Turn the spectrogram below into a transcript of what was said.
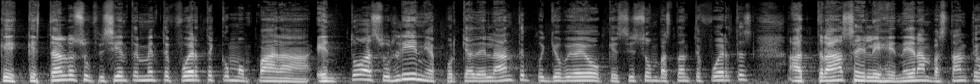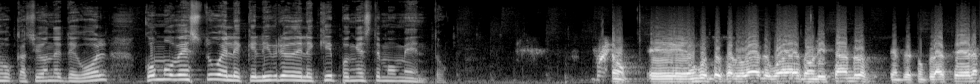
que, que está lo suficientemente fuerte como para en todas sus líneas, porque adelante pues yo veo que sí son bastante fuertes, atrás se le generan bastantes ocasiones de gol. ¿Cómo ves tú el equilibrio del equipo en este momento? Bueno, eh, un gusto saludarle, don Lisandro, siempre es un placer.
